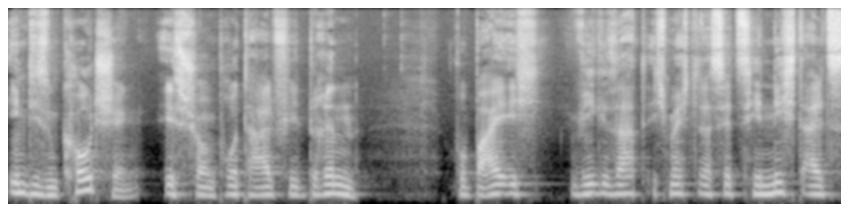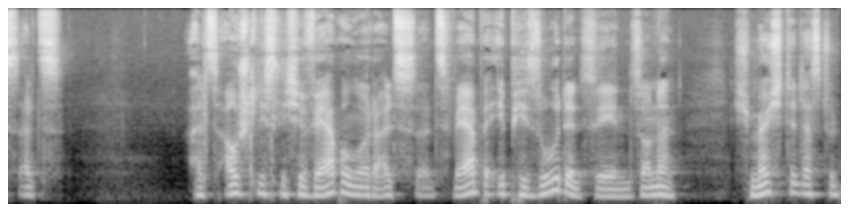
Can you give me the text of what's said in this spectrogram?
in diesem Coaching ist schon brutal viel drin, Wobei ich, wie gesagt, ich möchte das jetzt hier nicht als, als, als ausschließliche Werbung oder als, als Werbeepisode sehen, sondern ich möchte, dass du,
